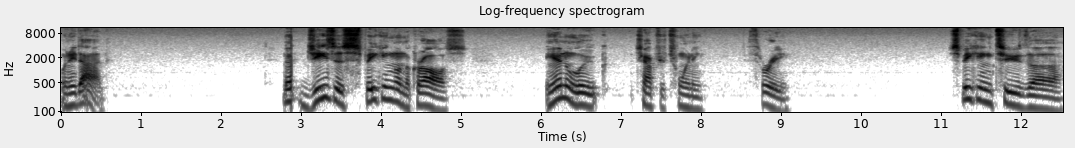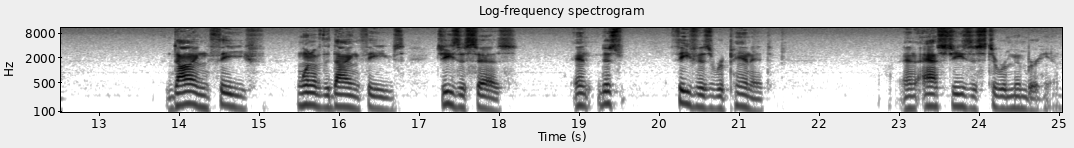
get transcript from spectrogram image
when he died? Now, Jesus speaking on the cross in Luke chapter 23 speaking to the dying thief, one of the dying thieves, Jesus says, and this thief has repented and asked Jesus to remember him.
